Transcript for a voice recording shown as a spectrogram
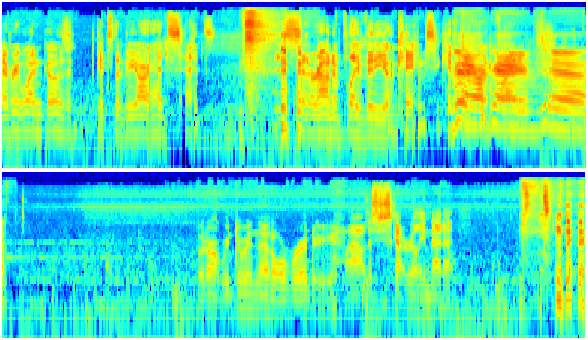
Everyone goes and gets the VR headsets. Just sit around and play video games. Get Video games, yeah. But aren't we doing that already? Wow, this just got really meta.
